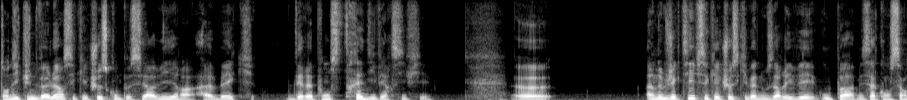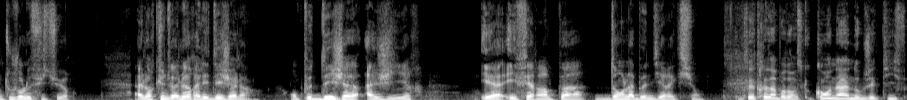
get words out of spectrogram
tandis qu'une valeur c'est quelque chose qu'on peut servir avec des réponses très diversifiées. Euh, un objectif, c'est quelque chose qui va nous arriver ou pas, mais ça concerne toujours le futur. Alors qu'une valeur, elle est déjà là. On peut déjà agir et, et faire un pas dans la bonne direction. C'est très important parce que quand on a un objectif,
